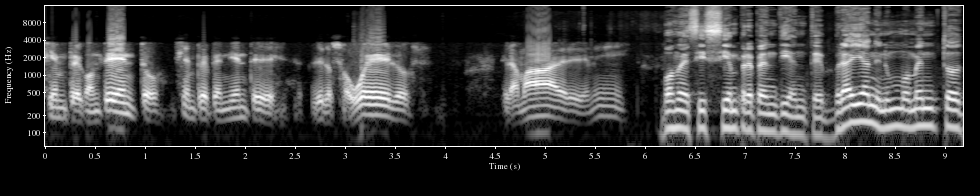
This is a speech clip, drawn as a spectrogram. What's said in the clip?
siempre contento, siempre pendiente de, de los abuelos, de la madre, de mí. Vos me decís siempre pendiente. Brian en un momento,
